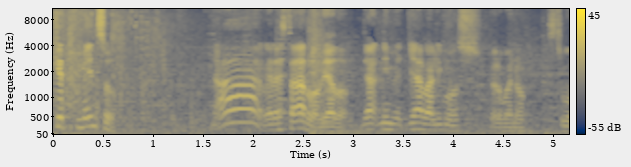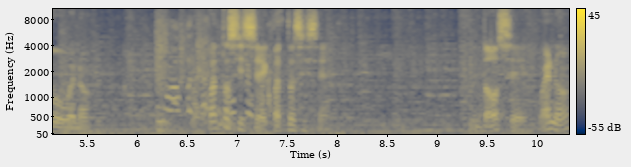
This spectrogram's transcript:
¡Qué menso! Ah, estaba rodeado. Ya, ya valimos, pero bueno, estuvo bueno. ¿Cuántos hice? ¿Cuántos hice? 12, bueno.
